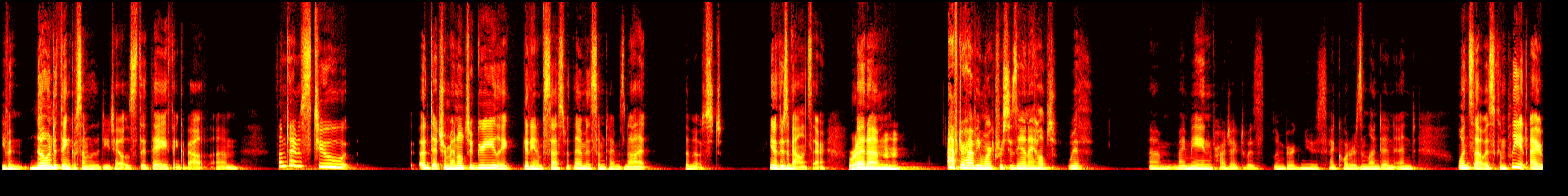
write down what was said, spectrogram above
even known to think of some of the details that they think about. Um, sometimes to a detrimental degree, like getting obsessed with them is sometimes not the most you know, there's a balance there. Right. But um, mm-hmm. after having worked for Suzanne, I helped with um, my main project was Bloomberg News headquarters in London, and once that was complete, I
